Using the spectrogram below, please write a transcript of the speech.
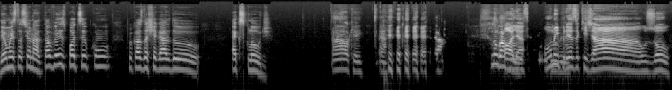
deu uma estacionada. Talvez pode ser com, por causa da chegada do Xcloud. Ah, ok. É. Tá. Não gosto Olha, desse- Uma não, empresa que já usou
